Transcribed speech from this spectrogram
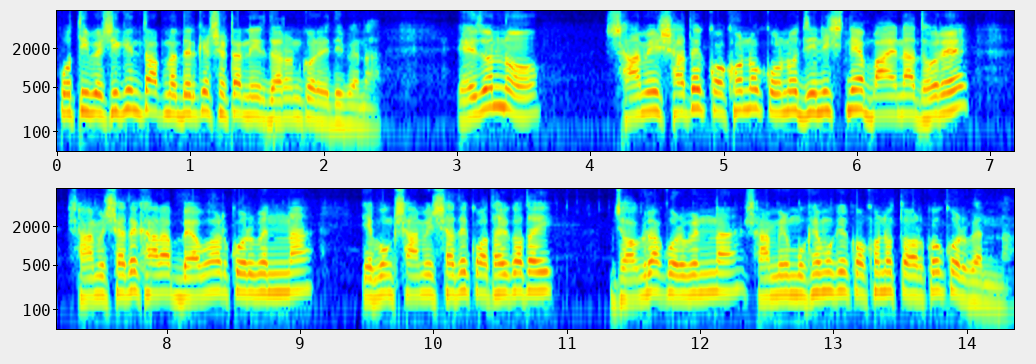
প্রতিবেশী কিন্তু আপনাদেরকে সেটা নির্ধারণ করে দিবে না। এই জন্য স্বামীর সাথে কখনো কোনো জিনিস নিয়ে বায়না ধরে স্বামীর সাথে খারাপ ব্যবহার করবেন না এবং স্বামীর সাথে কথায় কথায় ঝগড়া করবেন না স্বামীর মুখে মুখে কখনো তর্ক করবেন না।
